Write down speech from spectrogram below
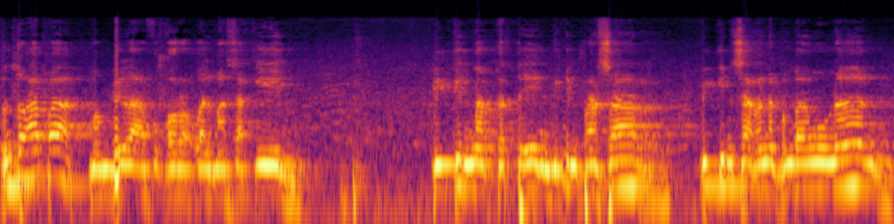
Untuk apa? Membela fukara wal masakin. Bikin marketing bikin pasar bikin sarana pembangunan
